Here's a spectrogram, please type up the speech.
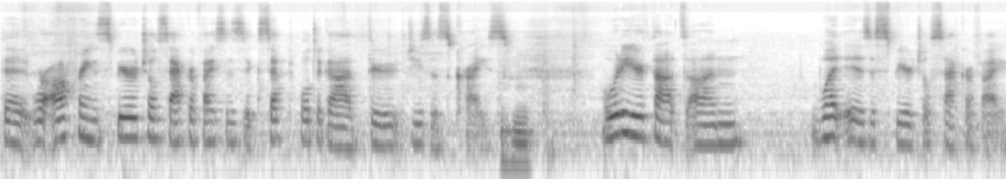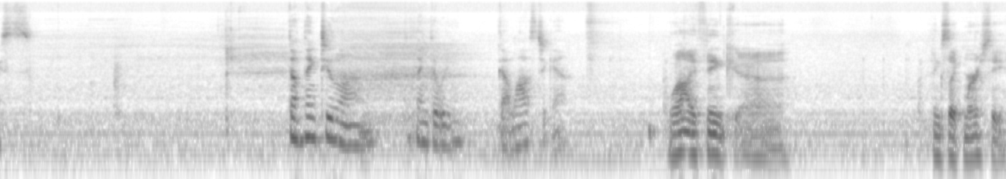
that we're offering spiritual sacrifices acceptable to God through Jesus Christ. What are your thoughts on what is a spiritual sacrifice? Don't think too long. Don't think that we got lost again. Well, I think uh, things like mercy,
